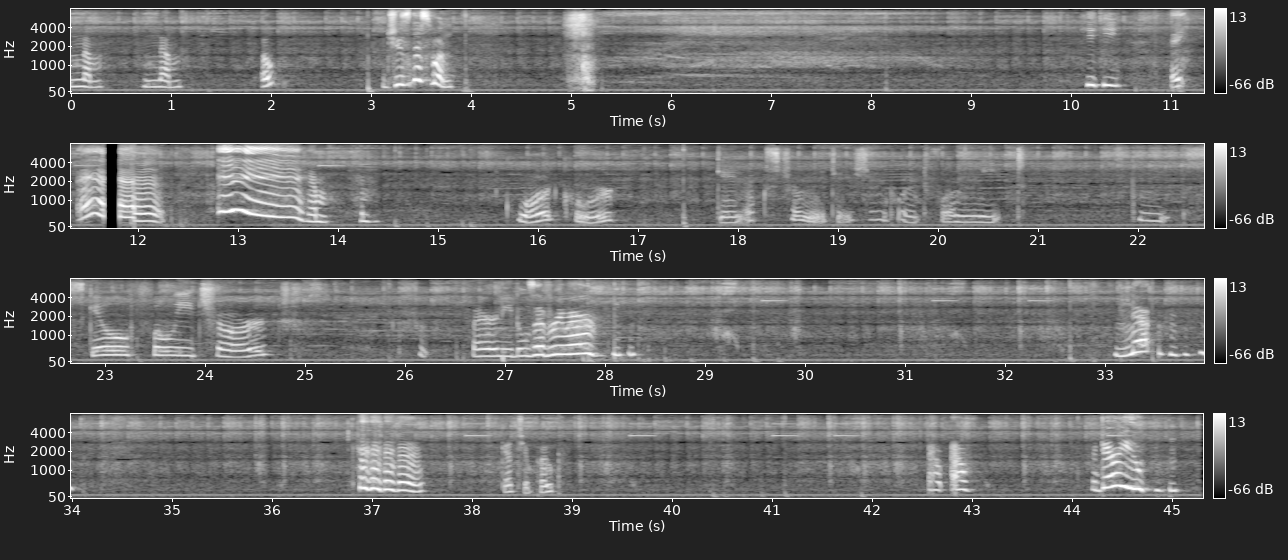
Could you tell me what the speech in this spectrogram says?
Num. Num. Oh. Choose this one. Hee hee. Hey. Ah. Ah. Him. Him. Quad core gain extra mutation point for meat. Skillfully charged. Fire needles everywhere. no. gotcha, punk. Ow, ow. How dare you?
